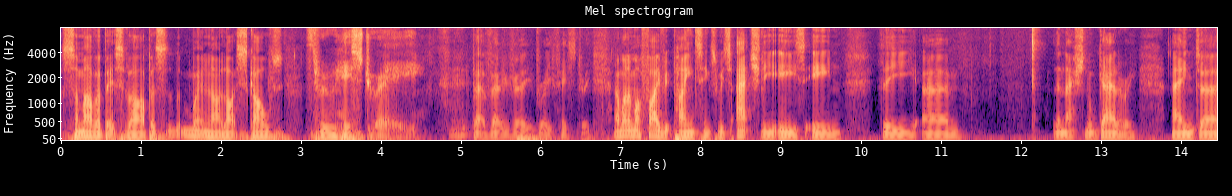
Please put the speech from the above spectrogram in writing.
some other bits of art, but s- well, like, like skulls through history. but a very, very brief history. And one of my favourite paintings, which actually is in the um, the National Gallery, and uh,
